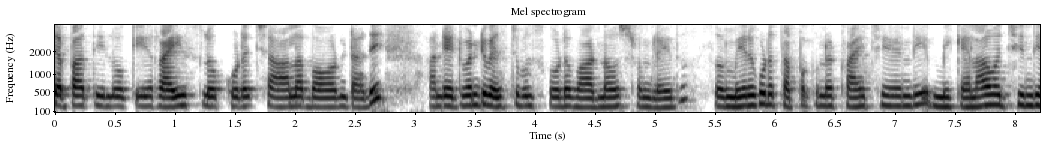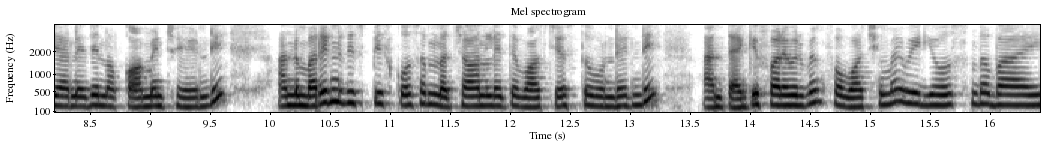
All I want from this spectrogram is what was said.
చపాతీలోకి రైస్లో కూడా చాలా బాగుంటుంది. అండ్ ఎటువంటి వెజిటబుల్స్ కూడా వాడనవసరం లేదు. సో మీరు కూడా తప్పకుండా ట్రై చేయండి. మీకు ఎలా వచ్చింది అనేది నాకు కామెంట్ చేయండి. అండ్ మరిన్ని రెసిపీస్ కోసం నా ఛానల్ అయితే వాచ్ చేస్తూ ఉండండి. And thank you for every for watching my videos. Bye.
